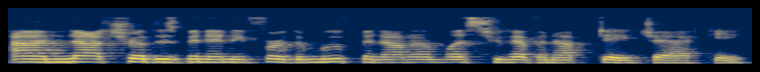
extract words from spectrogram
I'm not sure there's been any further movement on it unless you have an update, Jackie.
